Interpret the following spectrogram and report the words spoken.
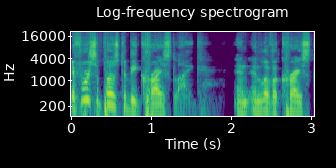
If we're supposed to be Christ like and, and live a Christ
